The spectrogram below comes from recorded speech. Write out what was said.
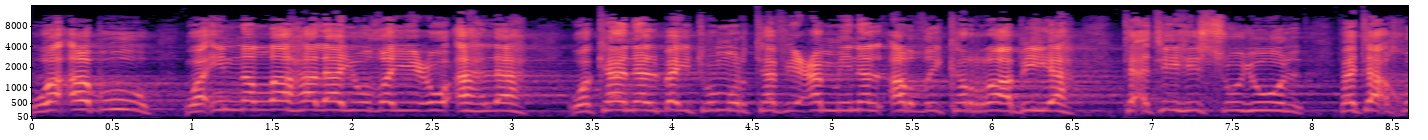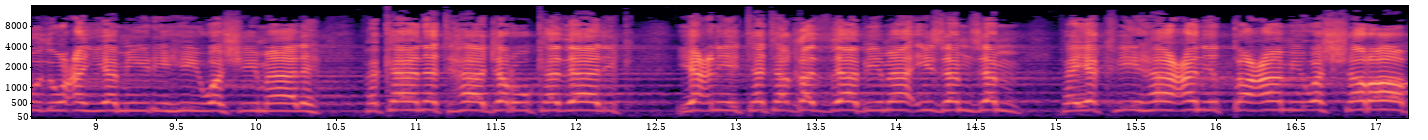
وأبوه وإن الله لا يضيع أهله. وكان البيت مرتفعا من الأرض كالرابية تأتيه السيول فتأخذ عن يمينه وشماله فكانت هاجر كذلك يعني تتغذى بماء زمزم فيكفيها عن الطعام والشراب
